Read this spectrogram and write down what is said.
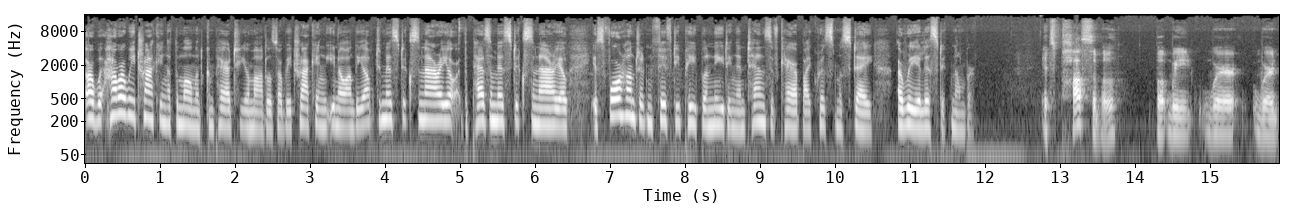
are we, how are we tracking at the moment compared to your models? Are we tracking you know on the optimistic scenario or the pessimistic scenario? Is 450 people needing intensive care by Christmas Day a realistic number? It's possible, but we we're we're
